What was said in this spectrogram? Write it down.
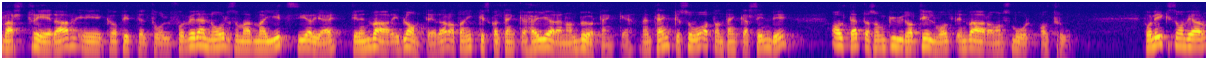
Vers 3 der i kapittel 12. For ved den nåde som er meg gitt, sier jeg til enhver iblant eder at han ikke skal tenke høyere enn han bør tenke, men tenke så at han tenker sindig, alt dette som Gud har tilmålt enhver av hans mål av tro. For like som vi har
